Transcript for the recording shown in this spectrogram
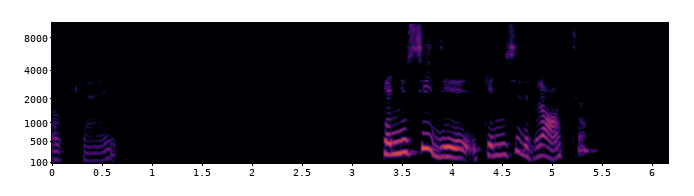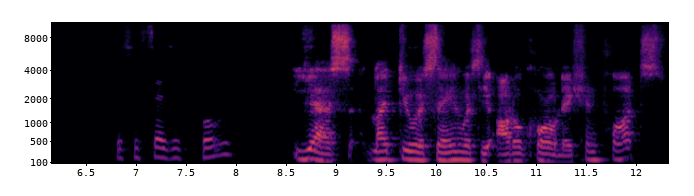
okay can you see the can you see the plot? Because it says it's paused. Yes, like you were saying with the autocorrelation plots,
